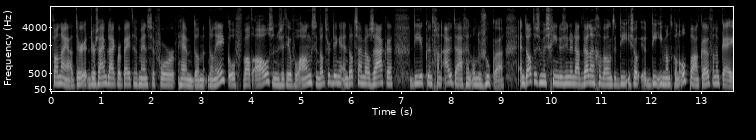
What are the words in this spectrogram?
Van nou ja, er, er zijn blijkbaar betere mensen voor hem dan, dan ik. Of wat als. En er zit heel veel angst en dat soort dingen. En dat zijn wel zaken die je kunt gaan uitdagen en onderzoeken. En dat is misschien dus inderdaad wel een gewoonte die, zo, die iemand kan oppakken. Van oké,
